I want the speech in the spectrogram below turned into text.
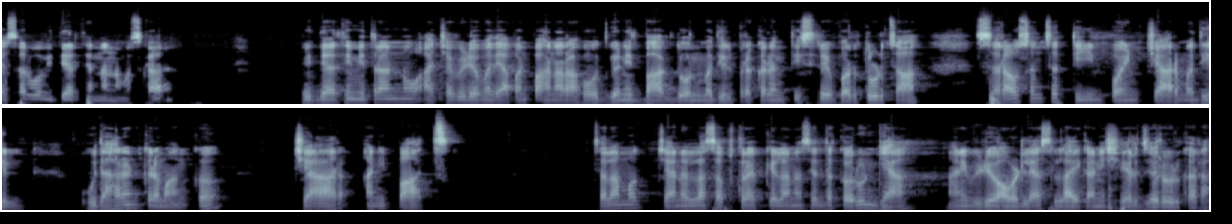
त्या सर्व विद्यार्थ्यांना नमस्कार. विद्यार्थी मित्रांनो आजच्या व्हिडिओमध्ये आपण पाहणार आहोत गणित भाग दोन मधील प्रकरण तिसरे वर्तुळचा सराव संच तीन पॉईंट चार मधील उदाहरण क्रमांक चार आणि पाच. चला मग चॅनलला सबस्क्राईब केला नसेल तर करून घ्या आणि व्हिडिओ आवडल्यास लाईक आणि शेअर जरूर करा.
